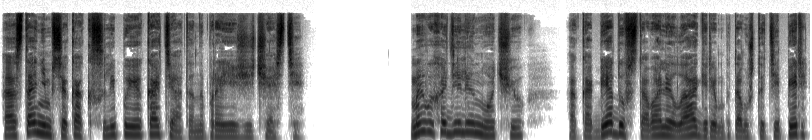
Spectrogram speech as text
останемся как слепые котята на проезжей части. Мы выходили ночью, а к обеду вставали лагерем, потому что теперь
